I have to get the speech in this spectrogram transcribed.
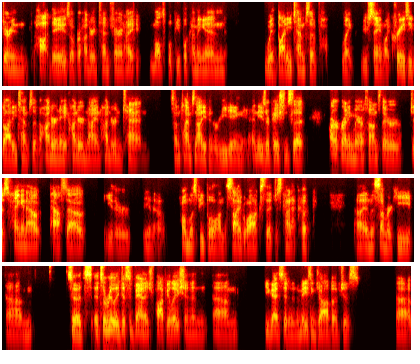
during hot days over 110 Fahrenheit, multiple people coming in with body temps of like you're saying, like crazy body temps of 108, 109, 110, sometimes not even reading. And these are patients that aren't running marathons; they're just hanging out, passed out, either you know homeless people on the sidewalks that just kind of cook uh, in the summer heat. Um, so it's it's a really disadvantaged population, and um, you guys did an amazing job of just uh,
